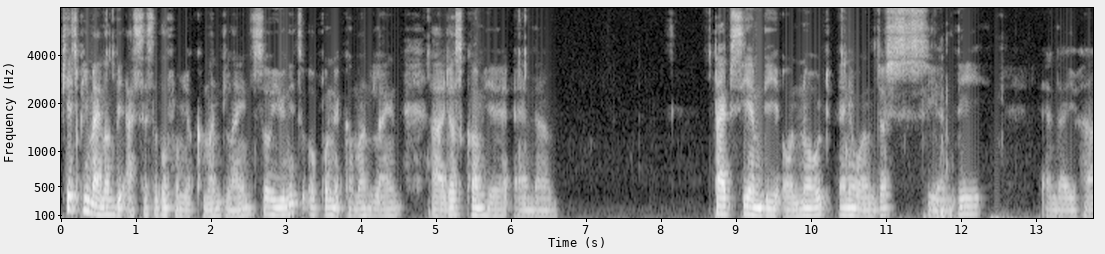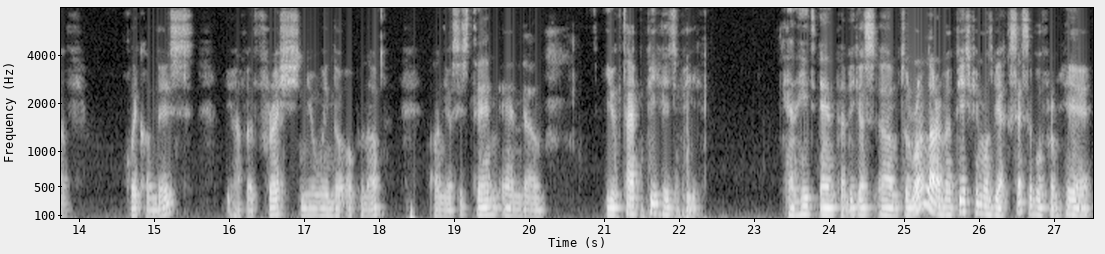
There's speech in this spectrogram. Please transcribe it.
PHP might not be accessible from your command line so you need to open the command line. Uh, just come here and um, type cmd or node. Anyone just cmd and uh, you have click on this. You have a fresh new window open up on your system and um, you type php and hit enter because um, to run Laravel PHP must be accessible from here.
